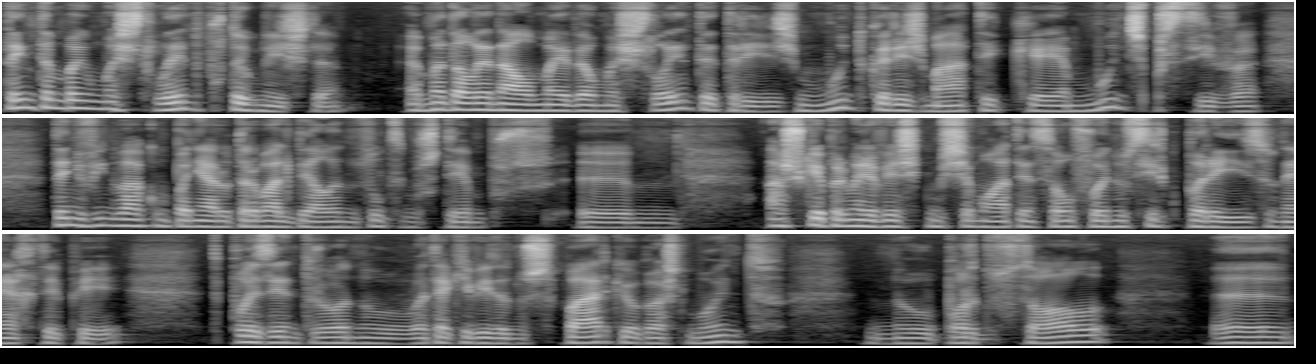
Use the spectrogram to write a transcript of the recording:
Tem também uma excelente protagonista, a Madalena Almeida é uma excelente atriz, muito carismática, é muito expressiva. Tenho vindo a acompanhar o trabalho dela nos últimos tempos. Um, acho que a primeira vez que me chamou a atenção foi no Circo Paraíso, na RTP. Depois entrou no Até que Vida nos Separe, que eu gosto muito, no Pôr do Sol. Uh,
